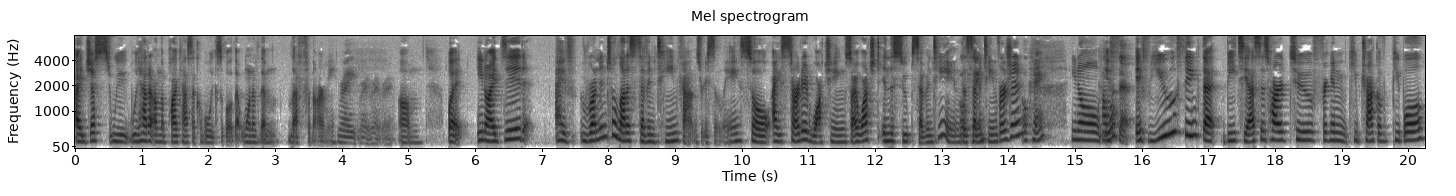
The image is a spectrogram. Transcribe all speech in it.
I just we we had it on the podcast a couple weeks ago that one of them left for the army. Right, right, right, right. Um, but you know, I did. I've run into a lot of Seventeen fans recently, so I started watching. So I watched In the SOOP Seventeen, the Seventeen version. okay. You know, How if, if you think that BTS is hard to freaking keep track of people,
